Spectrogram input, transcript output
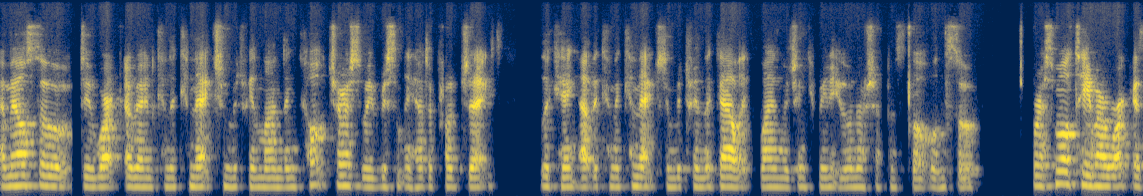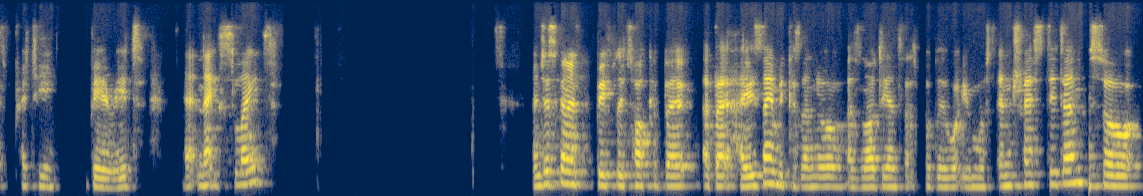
And we also do work around kind of connection between land and culture. So we recently had a project looking at the kind of connection between the Gaelic language and community ownership in Scotland. So for a small team, our work is pretty varied. Uh, next slide. I'm just going to briefly talk about, about housing because I know as an audience that's probably what you're most interested in. So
